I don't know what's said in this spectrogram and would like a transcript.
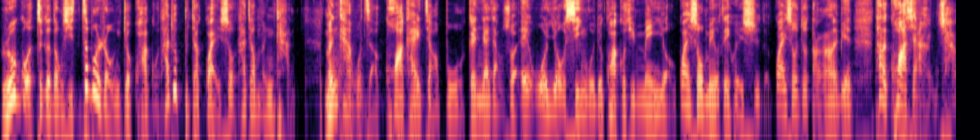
如果这个东西这么容易就跨过，它就不叫怪兽，它叫门槛。门槛我只要跨开脚步，跟人家讲说：“哎，我有心，我就跨过去。”没有怪兽，没有这回事的。怪兽就挡在那边，它的胯下很长，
